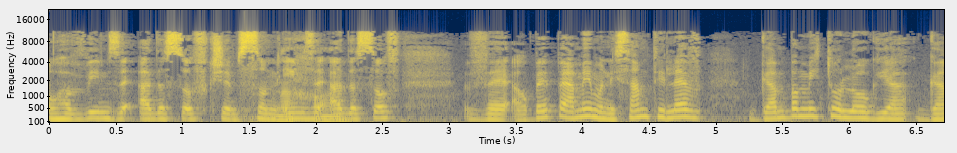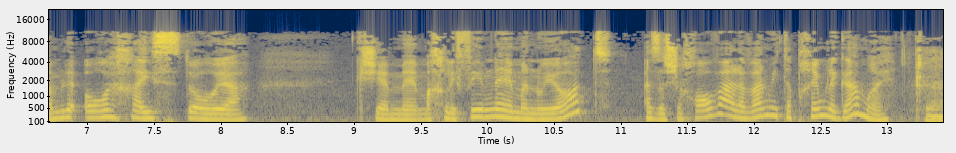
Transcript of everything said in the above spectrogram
אוהבים זה עד הסוף, כשהם שונאים זה נכון. עד הסוף. והרבה פעמים אני שמתי לב, גם במיתולוגיה, גם לאורך ההיסטוריה, כשהם אה, מחליפים נאמנויות, אז השחור והלבן מתהפכים לגמרי. כן.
